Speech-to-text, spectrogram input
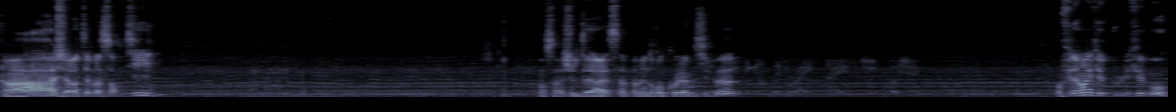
Ah, j'ai raté ma sortie Ça j'ai le DRS, ça me permet de recoller un petit peu. Bon finalement il fait, il fait beau.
